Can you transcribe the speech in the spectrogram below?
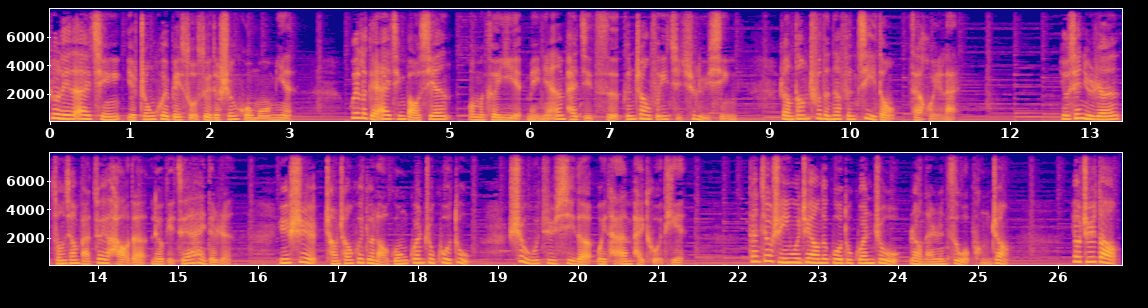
热烈的爱情也终会被琐碎的生活磨灭。为了给爱情保鲜，我们可以每年安排几次跟丈夫一起去旅行，让当初的那份悸动再回来。有些女人总想把最好的留给最爱的人，于是常常会对老公关注过度，事无巨细的为他安排妥帖。但就是因为这样的过度关注，让男人自我膨胀。要知道，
